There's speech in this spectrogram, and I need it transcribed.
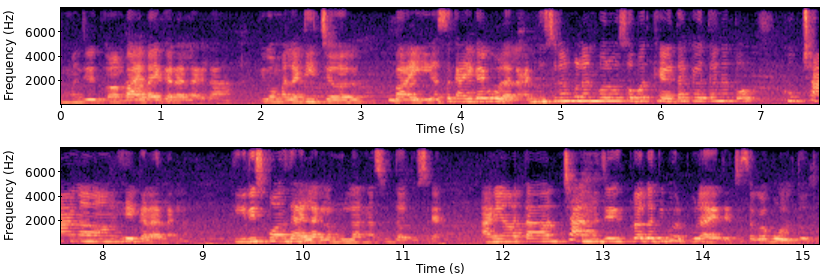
म्हणजे बाय बाय करायला लागला किंवा मला टीचर बाई असं काही काही बोलायला आणि दुसऱ्या मुलांबरोबर सोबत खेळता खेळताना तो खूप छान हे करायला लागला. की रिस्पॉन्स द्यायला लागला मुलांना सुद्धा दुसऱ्या. आणि आता छान म्हणजे प्रगती भरपूर आहे त्याची सगळं बोलतो तो.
